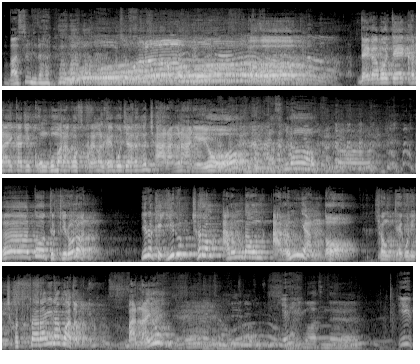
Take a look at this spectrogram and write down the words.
맞습니다. 어허, 내가 볼 때 그 나이까지 공부만 하고 사랑을 해보지 않은 건 자랑은 아니에요. 맞습니다. 어, 또 듣기로는 이렇게 이름처럼 아름다운 아름양도 형태군이 첫사랑이라고 하더군요. 맞나요? 예? 것 같은데. 예,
